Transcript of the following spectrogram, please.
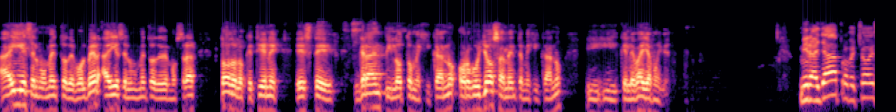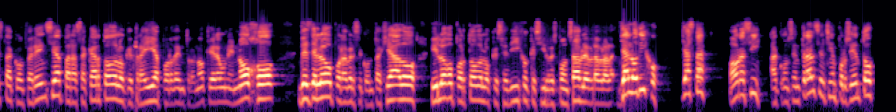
ahí es el momento de volver, ahí es el momento de demostrar todo lo que tiene este gran piloto mexicano, orgullosamente mexicano, y, que le vaya muy bien. Mira, ya aprovechó esta conferencia para sacar todo lo que traía por dentro, ¿no? Que era un enojo, desde luego por haberse contagiado y luego por todo lo que se dijo, que es irresponsable, bla, bla, bla. Ya lo dijo, ya está. Ahora sí, a concentrarse al 100%.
